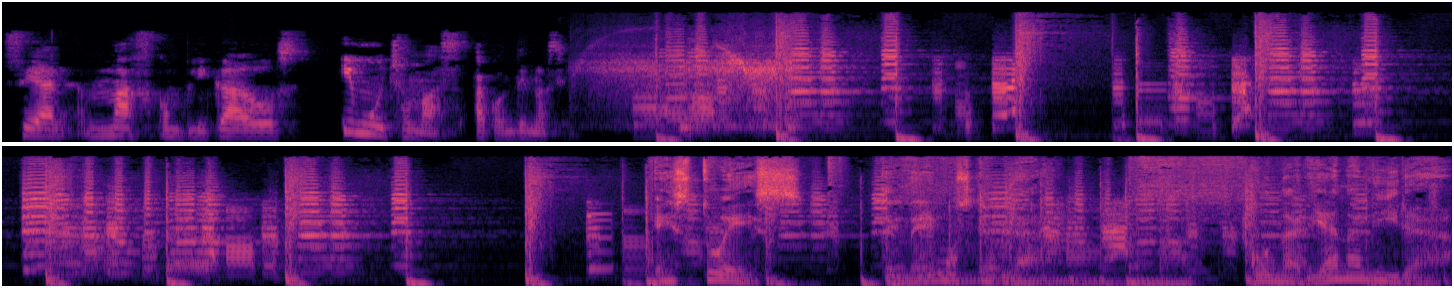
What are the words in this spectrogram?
sean más complicados y mucho más a continuación. Esto es Tenemos que hablar con Ariana Lira.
